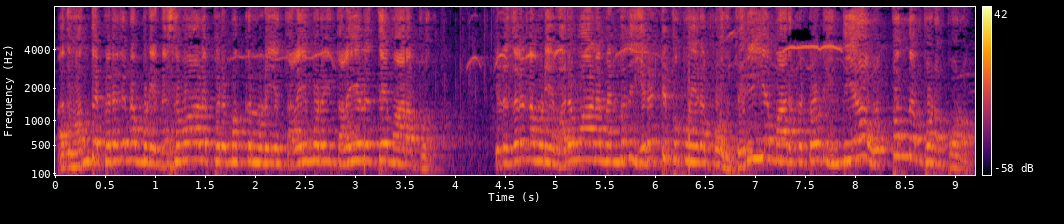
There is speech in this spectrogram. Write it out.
அது வந்த பிறகு நம்முடைய நெசவாள பெருமக்களுடைய தலைமுறை தலையெழுத்தே மாறப்போகுது. கிட்டத்தட்ட நம்முடைய வருமானம் என்பது இரட்டிப்புக்கு உயரப்போகுது. பெரிய மார்க்கெட்டோடு இந்தியா ஒப்பந்தம் போட போறோம்.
